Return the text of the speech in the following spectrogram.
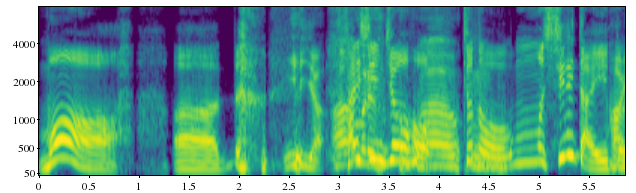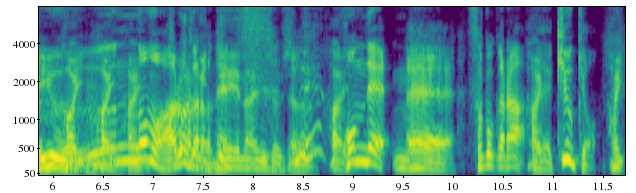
まああーいやいやあ最新情報あちょっともう知りたいというのもあるからね。ほんで、えーそこから、はい。えー急遽、はい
